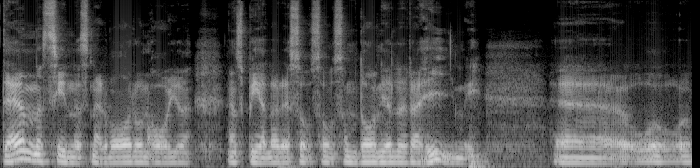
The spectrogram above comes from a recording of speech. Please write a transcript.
den sinnesnärvaron har ju en spelare som, som, som Daniel Rahimi. Eh, och, och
